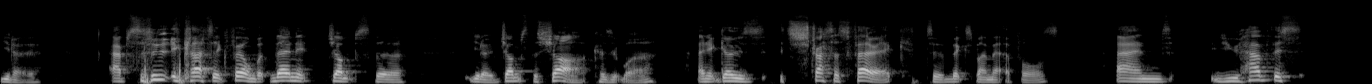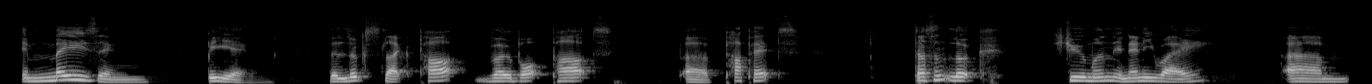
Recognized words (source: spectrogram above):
you know, absolutely classic film. But then it jumps the, you know, jumps the shark, as it were, and it goes. It's stratospheric to mix my metaphors, and you have this amazing being that looks like part robot, part uh, puppet, doesn't look human in any way, um,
